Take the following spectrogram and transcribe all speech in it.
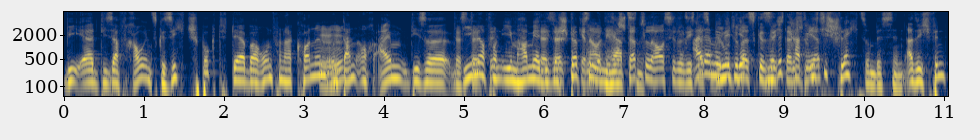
wie er dieser Frau ins Gesicht spuckt, der Baron von Harkonnen, Mhm. und dann auch einem, diese Das- Diener das- von ihm haben ja das- diese das- Stöpsel genau, im diese Herzen. Stöpsel rauszieht und sich das mir Blut wird übers jetzt- Gesicht mir wird dann grad schmiert. richtig schlecht so ein bisschen. Also ich finde,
